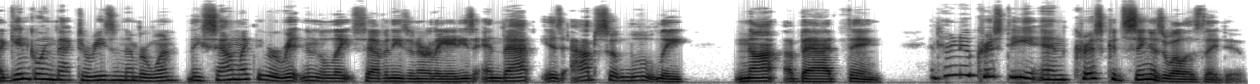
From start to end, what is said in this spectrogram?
Again, going back to reason number one, they sound like they were written in the late 70s and early 80s, and that is absolutely not a bad thing. And who knew Kristy and Chris could sing as well as they do?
